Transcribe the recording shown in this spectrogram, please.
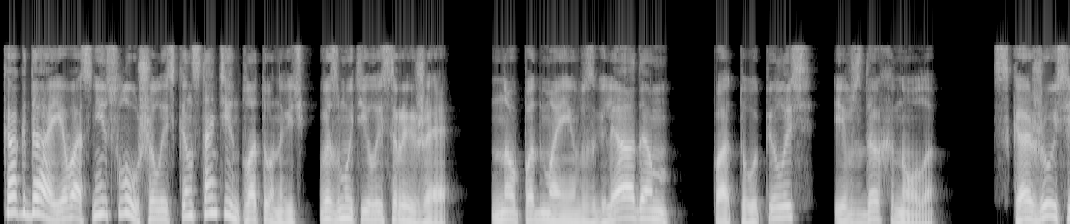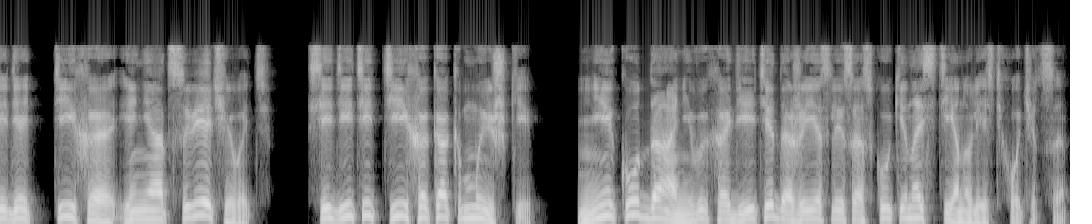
«Когда я вас не слушалась, Константин Платонович?» — возмутилась рыжая. Но под моим взглядом потупилась и вздохнула. «Скажу сидеть тихо и не отсвечивать. Сидите тихо, как мышки. Никуда не выходите, даже если со скуки на стену лезть хочется.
